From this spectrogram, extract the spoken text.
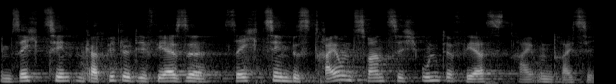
im 16. Kapitel, die Verse 16 bis 23 und der Vers 33.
